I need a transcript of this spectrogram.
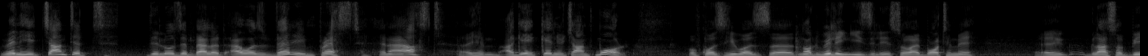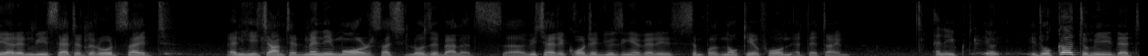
When he chanted the Loze ballad, I was very impressed and I asked him, Age, can you chant more? Of course, he was uh, not willing easily, so I bought him a, a, glass of beer and we sat at the roadside and he chanted many more such Loze ballads, uh, which I recorded using a very simple Nokia phone at that time. And it, it, it occurred to me that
